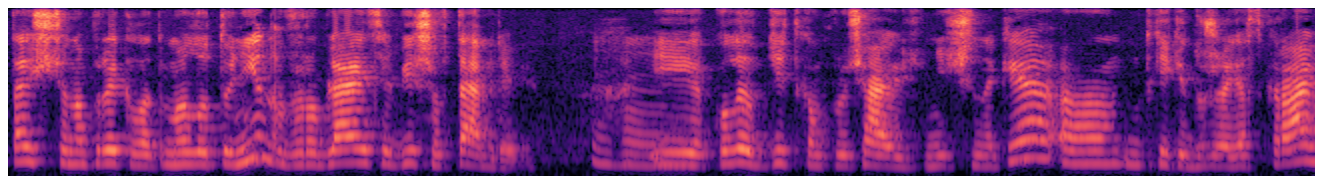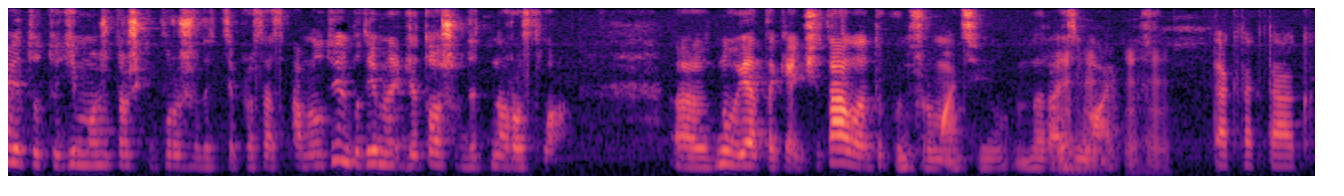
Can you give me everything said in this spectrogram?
те, що, наприклад, мелатонін виробляється більше в темряві. Мгм. І коли діткам включають нічники, ну такі, які дуже яскраві, то тоді може трошки порушувати цей процес. А мелатонін потрібен для того, щоб дитина росла. Е, Ну, я таке читала, таку інформацію наразі Мгм, маю. мгм. Так, так, так.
